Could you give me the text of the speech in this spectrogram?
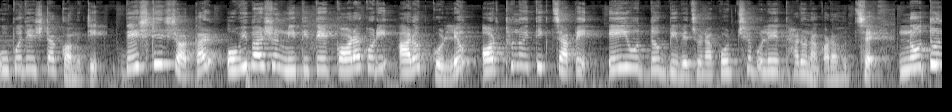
উপদেষ্টা কমিটি। দেশটির সরকার অভিবাসন নীতিতে কড়াকড়ি আরোপ করলেও অর্থনৈতিক চাপে এই উদ্যোগ বিবেচনা করছে বলে ধারণা করা হচ্ছে। নতুন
